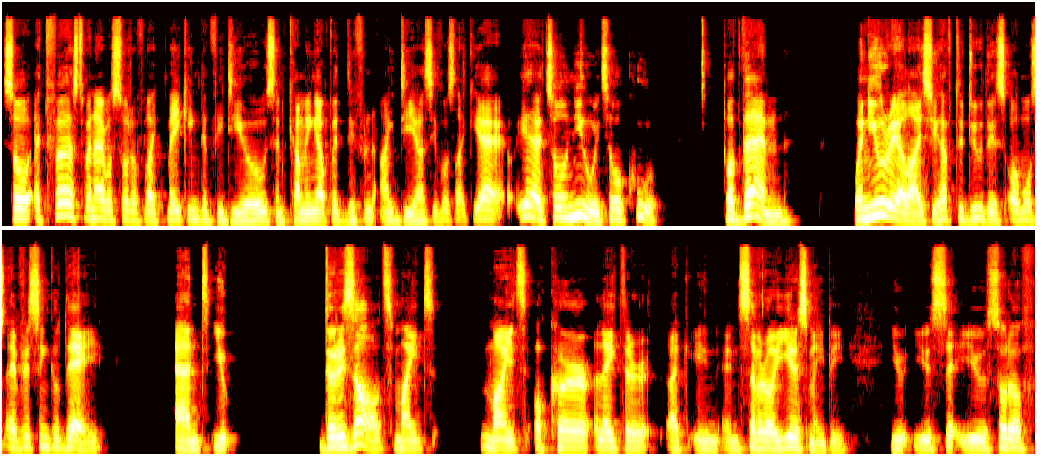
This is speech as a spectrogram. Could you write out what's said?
So at first, when I was sort of like making the videos and coming up with different ideas, it was like, yeah, yeah, it's all new, it's all cool. But then when you realize you have to do this almost every single day, and you the results might might occur later, like in, in several years, maybe, you you you sort of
